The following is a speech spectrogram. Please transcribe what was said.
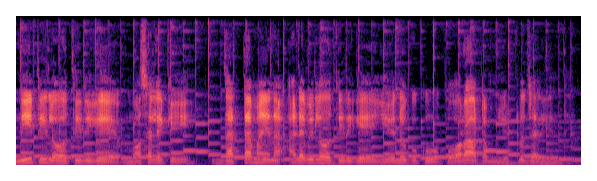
నీటిలో తిరిగే మొసలికి దట్టమైన అడవిలో తిరిగే ఏనుగుకు పోరాటం ఎట్లు జరిగింది?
